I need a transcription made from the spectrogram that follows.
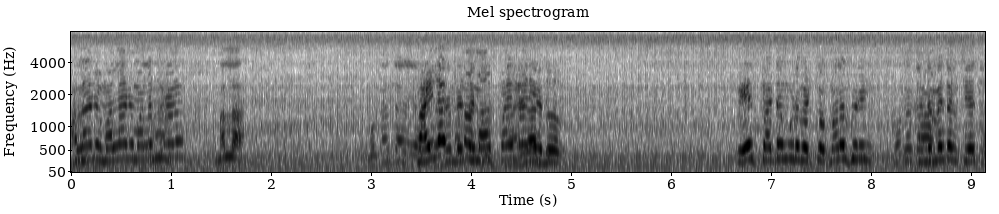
మళ్ళాను మళ్ళాను మళ్ళా మళ్ళా. స్మైల్ వస్తుందమ్మా స్మైల్ రాదు ఫేస్ కట్టం కూడా పెట్టుకో. మళ్ళీ సరే ఒక కట్టం మీద ఒక చేతు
